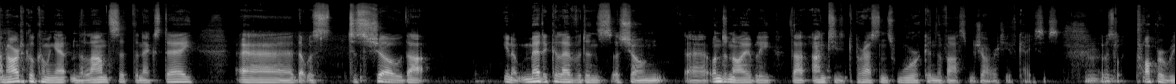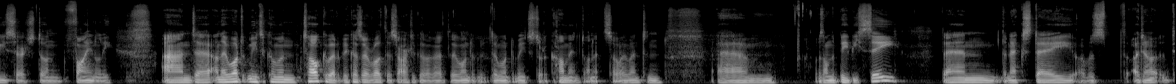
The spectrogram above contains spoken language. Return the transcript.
an article coming out in the Lancet the next day uh, that was to show that you know medical evidence has shown uh, undeniably that antidepressants work in the vast majority of cases. It was like proper research done finally, and uh, and they wanted me to come and talk about it because I wrote this article about. It. They wanted they wanted me to sort of comment on it, so I went and um, was on the BBC. Then the next day, I was I don't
